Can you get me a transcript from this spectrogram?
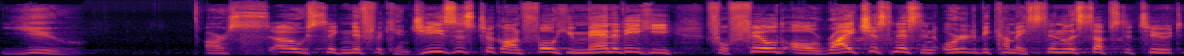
you, are so significant. Jesus took on full humanity, he fulfilled all righteousness in order to become a sinless substitute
